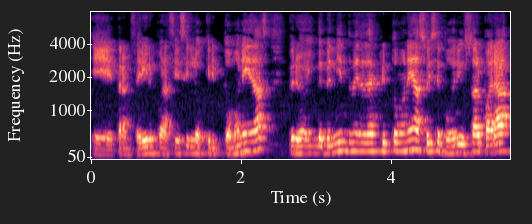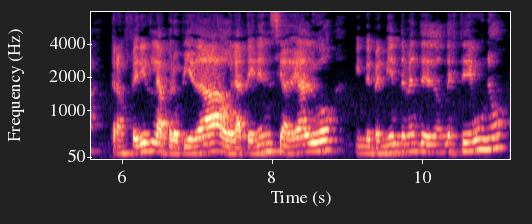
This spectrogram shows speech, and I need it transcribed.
eh, transferir, por así decirlo, criptomonedas, pero independientemente de las criptomonedas, hoy se podría usar para transferir la propiedad o la tenencia de algo, independientemente de donde esté uno,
